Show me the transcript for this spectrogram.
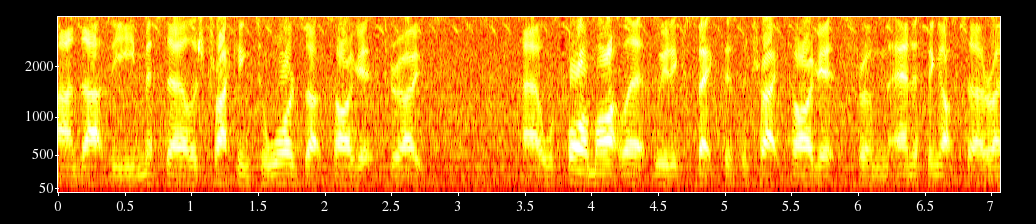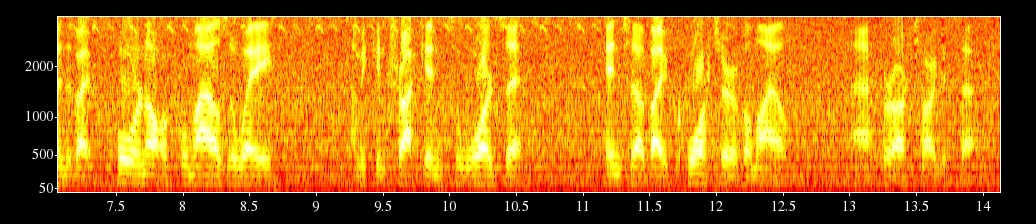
and that the missile is tracking towards that target throughout. Uh, with four Martlet, we'd expect it to track targets from anything up to around about four nautical miles away and we can track in towards it into about quarter of a mile uh, for our target set.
